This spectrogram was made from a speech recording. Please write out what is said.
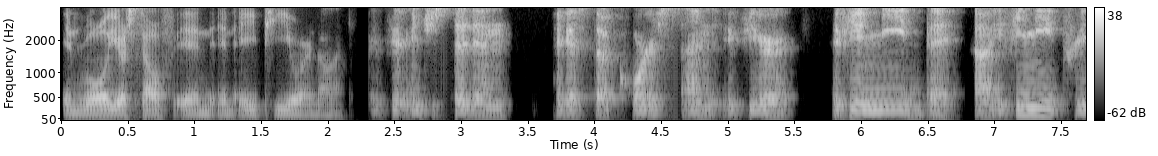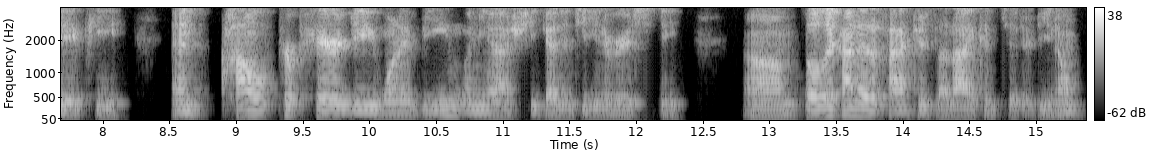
enroll yourself in in AP or not? If you're interested in, I guess, the course, and if you're if you need the uh, if you need pre AP, and how prepared do you want to be when you actually get into university? Um, those are kind of the factors that I considered. You know,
